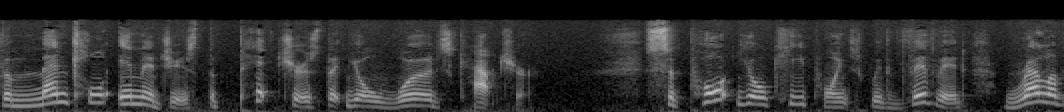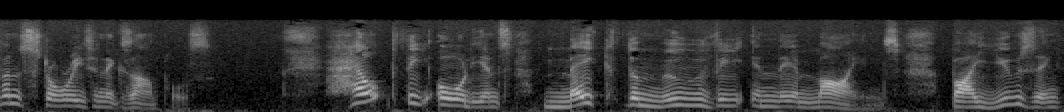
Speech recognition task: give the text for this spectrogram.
the mental images, the pictures that your words capture. Support your key points with vivid, relevant stories and examples. Help the audience make the movie in their minds by using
